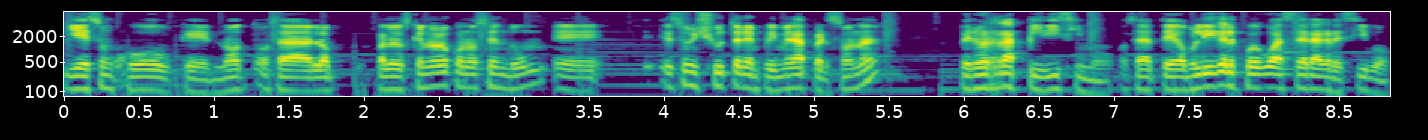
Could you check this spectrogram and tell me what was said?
Y es un juego que no, o sea, lo- para los que no lo conocen, Doom, eh, es un shooter en primera persona, pero es rapidísimo. O sea, te obliga el juego a ser agresivo.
